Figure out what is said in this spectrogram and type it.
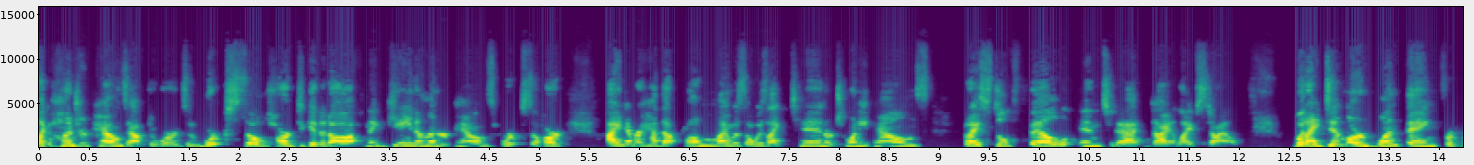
like 100 pounds afterwards and work so hard to get it off, and then gain 100 pounds, work so hard. I never had that problem. Mine was always like 10 or 20 pounds, but I still fell into that diet lifestyle what I did learn one thing from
